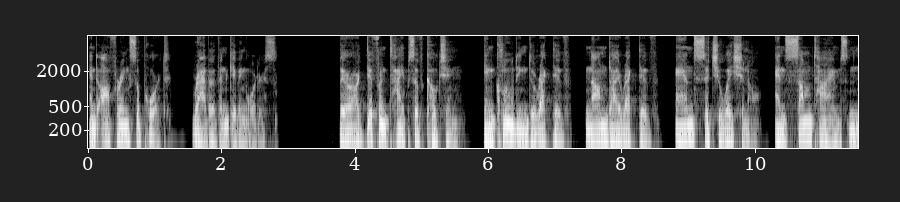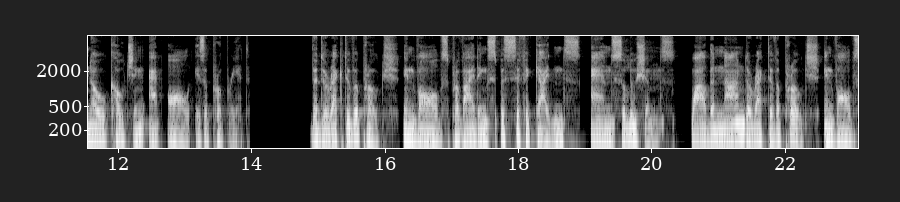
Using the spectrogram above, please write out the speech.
and offering support rather than giving orders. There are different types of coaching, including directive, non directive, and situational, and sometimes no coaching at all is appropriate. The directive approach involves providing specific guidance and solutions, while the non directive approach involves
